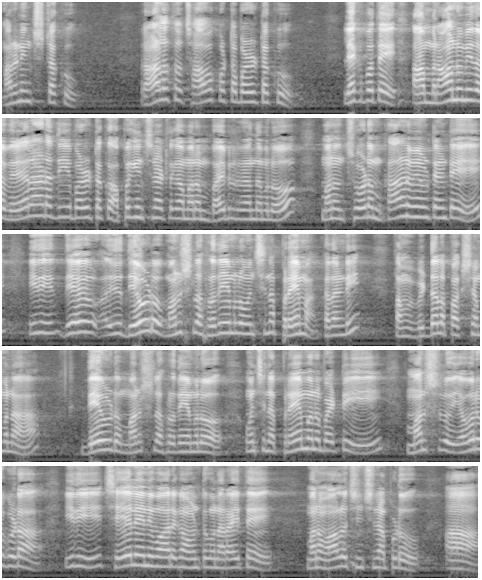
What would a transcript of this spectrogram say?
మరణించుటకు రాళ్ళతో చావకొట్టబడుటకు లేకపోతే ఆ మ్రాను మీద వేలాడదీయబడుటకు అప్పగించినట్లుగా మనం బైబిల్ గ్రంథంలో మనం చూడడం కారణం ఏమిటంటే ఇది దేవు ఇది దేవుడు మనుషుల హృదయంలో ఉంచిన ప్రేమ. కదండి? తమ బిడ్డల పక్షమున దేవుడు మనుషుల హృదయంలో ఉంచిన ప్రేమను బట్టి మనుషులు ఎవరు కూడా ఇది చేయలేని వారుగా ఉంటూ ఉన్నారైతే మనం ఆలోచించినప్పుడు ఆ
